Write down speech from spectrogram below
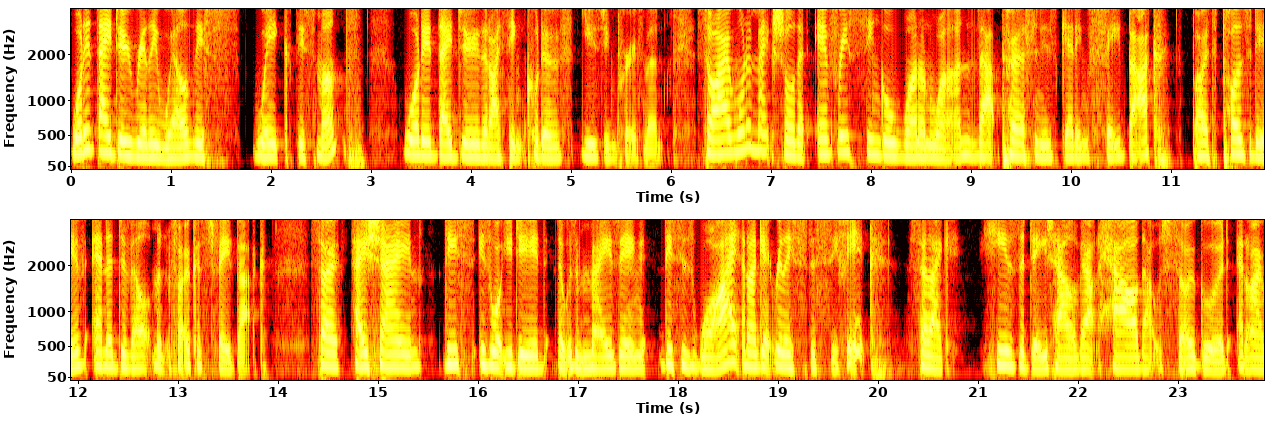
what did they do really well this week, this month? What did they do that I think could have used improvement? So I want to make sure that every single one on one, that person is getting feedback, both positive and a development focused feedback. So, hey, Shane, this is what you did that was amazing. This is why. And I get really specific. So, like, here's the detail about how that was so good. And I,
